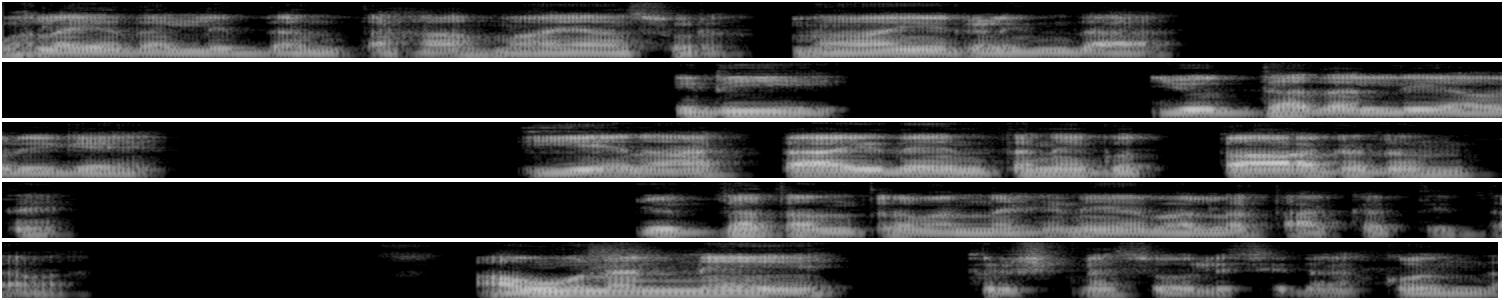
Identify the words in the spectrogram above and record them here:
ವಲಯದಲ್ಲಿದ್ದಂತಹ ಮಾಯಾಸುರ. ಮಾಯೆಗಳಿಂದ ಇಡೀ ಯುದ್ಧದಲ್ಲಿ ಅವರಿಗೆ ಏನಾಗ್ತಾ ಇದೆ ಅಂತಾನೆ ಗೊತ್ತಾಗದಂತೆ ಯುದ್ಧ ತಂತ್ರವನ್ನ ಹೆಣೆಯಬಲ್ಲ ತಾಕತ್ತಿದ್ದವ. ಅವನನ್ನೇ ಕೃಷ್ಣ ಸೋಲಿಸಿದ ಕೊಂದ.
